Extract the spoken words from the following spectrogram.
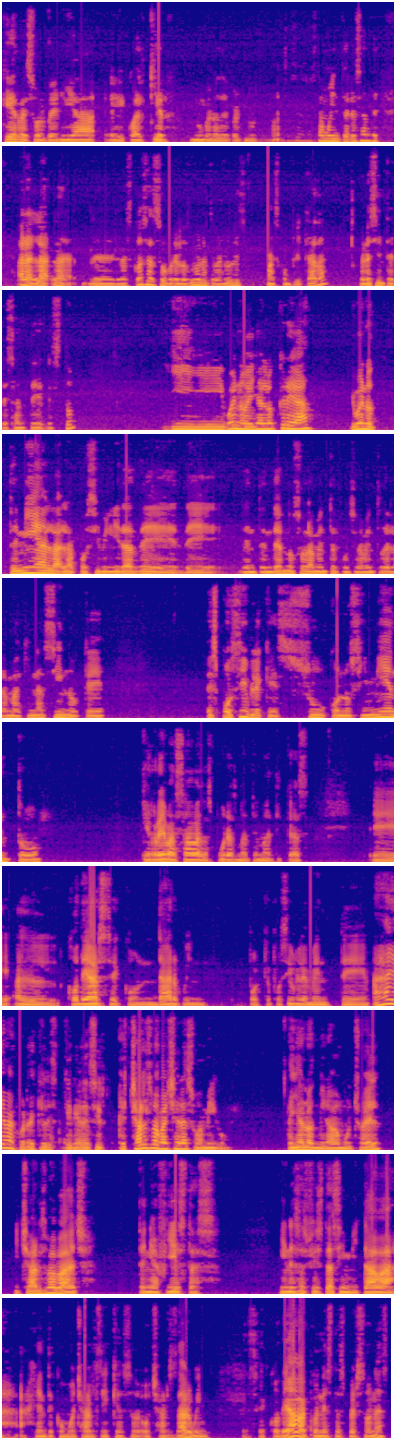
que resolvería eh, cualquier número de Bernoulli. Entonces eso está muy interesante. Ahora, las cosas sobre los números de Bernoulli es más complicada, pero es interesante esto. Y bueno, ella lo crea y bueno, tenía la, posibilidad de, entender no solamente el funcionamiento de la máquina, sino que es posible que su conocimiento que rebasaba las puras matemáticas eh, al codearse con Darwin, porque posiblemente... Ah, ya me acordé que les quería decir que Charles Babbage era su amigo. Ella lo admiraba mucho a él y Charles Babbage tenía fiestas y en esas fiestas invitaba a gente como Charles Dickens o Charles Darwin. Se codeaba con estas personas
